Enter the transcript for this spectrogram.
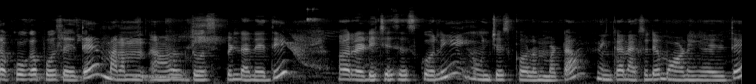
తక్కువగా పోసి అయితే మనం దోసపిండి అనేది రెడీ చేసేసుకొని ఉంచేసుకోవాలన్నమాట. ఇంకా నెక్స్ట్ డే మార్నింగ్ అయితే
